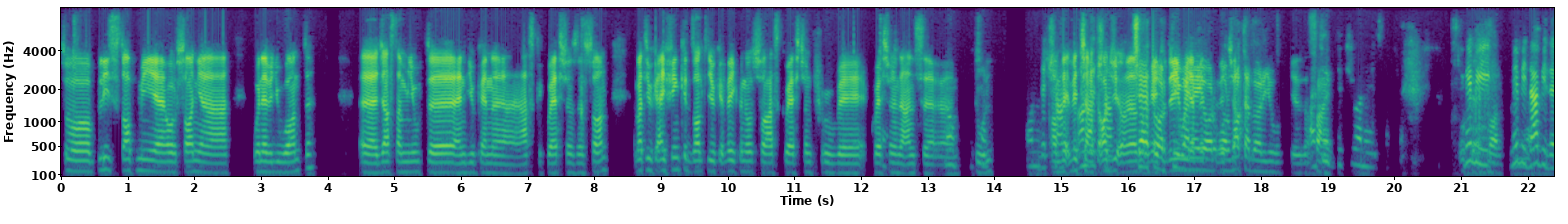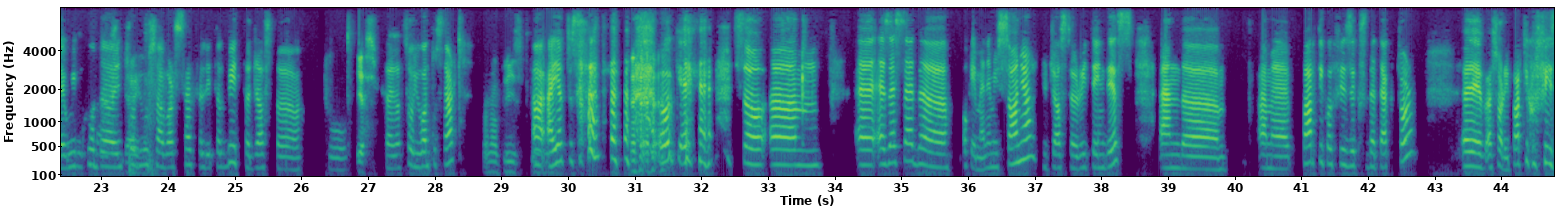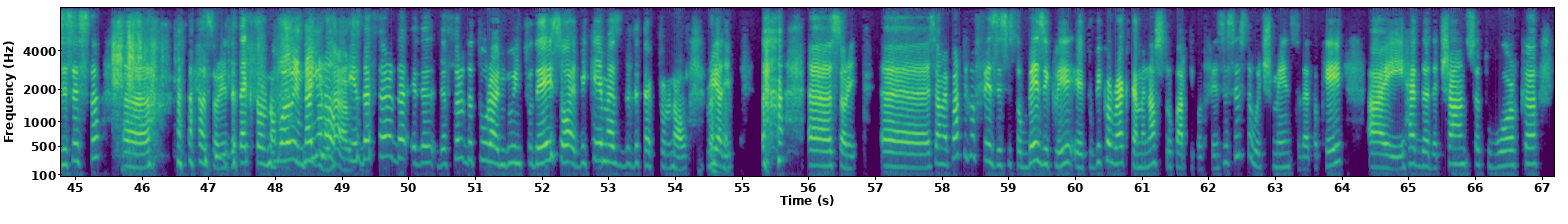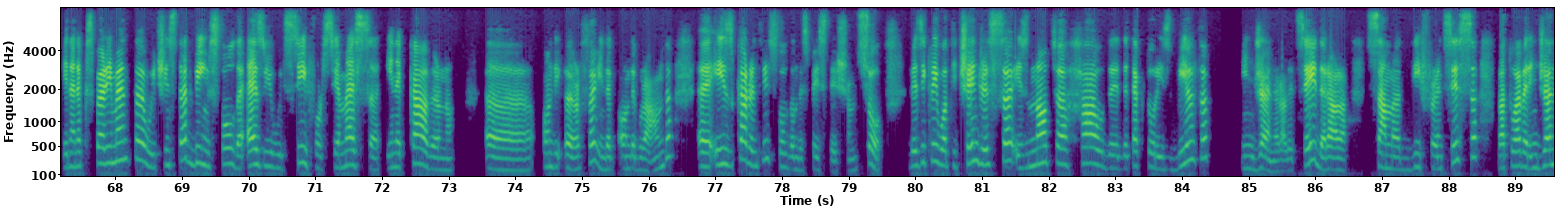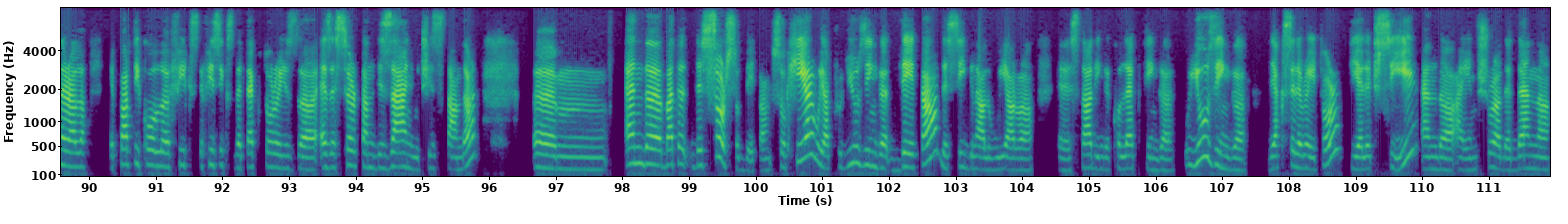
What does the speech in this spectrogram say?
So please stop me uh, or Sonia whenever you want. Uh, just unmute uh, and you can uh, ask questions and so on. But you, I think Zolti, you can, they can also ask questions through the question and answer uh, No, tool. On The the On chat. the, the on chat. the Oggi, uh, Chat okay, or today we have Q&A or, or whatever you. Yes, I think the Q&A is okay. Maybe Come maybe Yeah. Davide, we could uh, introduce ourselves a little bit uh, just uh, to Yes. tell us. So you want to start? No, no, please. Uh, please. I have to start. okay. So um, uh, as I said, uh, okay, my name is Sonia. You just uh, retain this, and um I'm a particle physics detector. Uh, sorry, particle physicist. Uh, sorry, detector. No, Well, indeed, now you you know have. it's the third the, the third tour I'm doing today, so I became as the detector now. Really, uh, sorry. Uh, so I'm a particle physicist. So basically, uh, to be correct, I'm an astroparticle physicist, which means that okay, I had the, the chance to work uh, in an experiment which instead being installed, as you will see for CMS, in a cavern uh, on the Earth, in the on the ground, uh, is currently installed on the space station. So basically, what it changes uh, is not uh, how the detector is built in general. Let's say there are some uh, differences, but however, in general, a particle uh, physics detector is has a certain design which is standard. Um, and uh, but uh, the source of data. So here we are producing uh, data, the signal we are uh, uh, studying, uh, collecting, using the accelerator, the LHC, and I am sure that then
